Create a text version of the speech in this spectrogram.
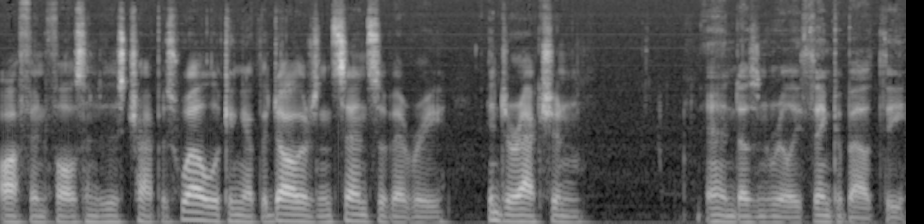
often falls into this trap as well, looking at the dollars and cents of every interaction, and doesn't really think about the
